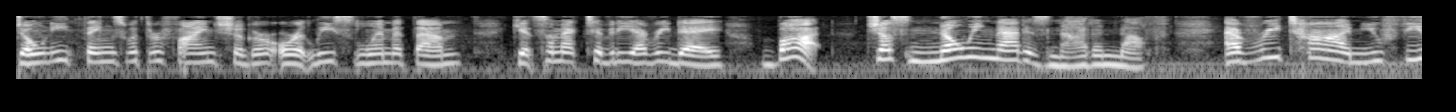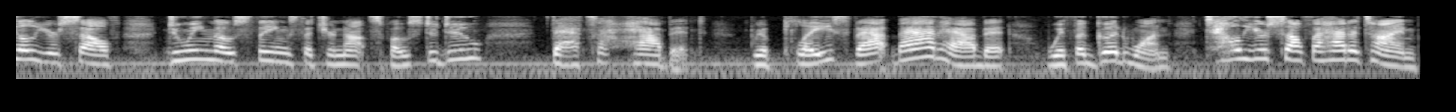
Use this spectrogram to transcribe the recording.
Don't eat things with refined sugar, or at least limit them. Get some activity every day. But just knowing that is not enough. Every time you feel yourself doing those things that you're not supposed to do, that's a habit. Replace that bad habit with a good one. Tell yourself ahead of time.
